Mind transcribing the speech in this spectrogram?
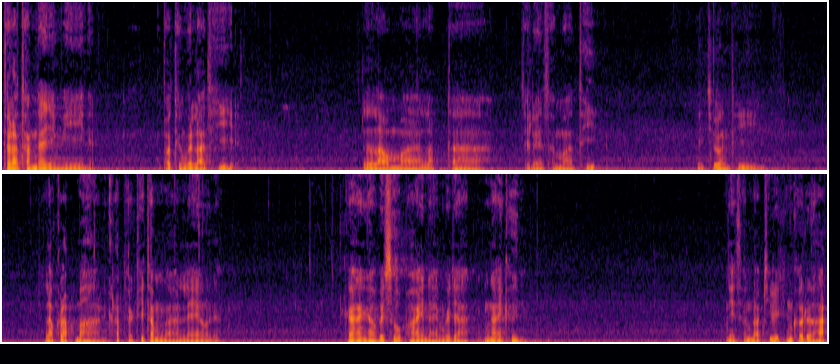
ถ้าเราทำได้อย่างนี้เนี่ยพอถึงเวลาที่เรามาหลับตาเจริญสมาธิ ในช่วงที่เรากลับบ้านกลับจากที่ทำงานแล้วเนี่ยการเข้าไปสู่ภายในมันก็จะง่ายขึ้น นี่สำหรับชีวิตของเครือหัด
